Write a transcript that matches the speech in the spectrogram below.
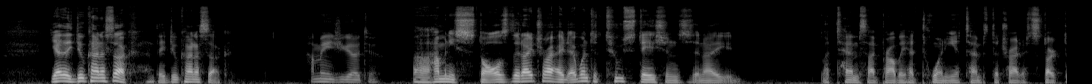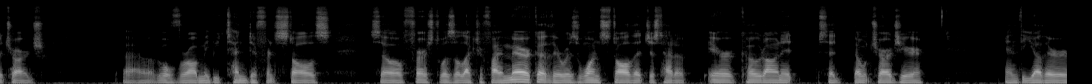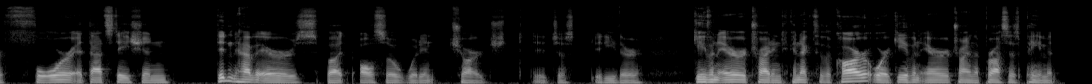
yeah, they do kind of suck. They do kind of suck. How many did you go to? Uh, how many stalls did I try? I, I went to two stations, and I attempts. I probably had twenty attempts to try to start the charge. Uh, overall, maybe ten different stalls. So first was Electrify America. There was one stall that just had a error code on it, said "Don't charge here," and the other four at that station didn't have errors, but also wouldn't charge. It just it either gave an error trying to connect to the car, or it gave an error trying to process payment.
